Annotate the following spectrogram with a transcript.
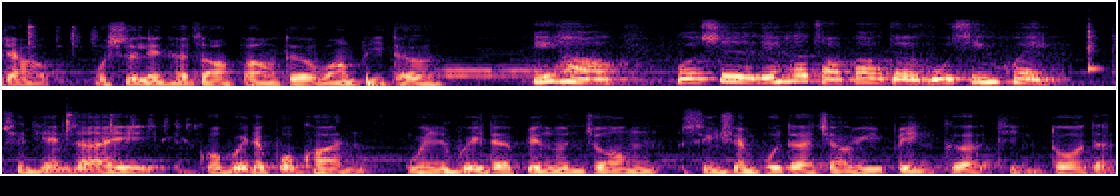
家好，我是联合早报的王彼得。你好，我是联合早报的吴新慧。前天在国会的拨款委员会的辩论中，新宣布的教育变革挺多的。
